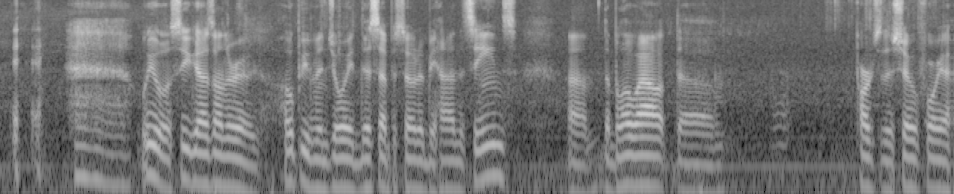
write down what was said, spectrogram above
we will see you guys on the road. Hope you've enjoyed this episode of Behind the Scenes, um, the blowout, the parts of the show for you.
